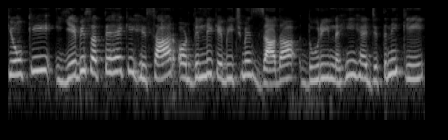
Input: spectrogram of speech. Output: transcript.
क्योंकि ये भी सत्य है कि हिसार और दिल्ली के बीच में ज़्यादा दूरी नहीं है जितनी कि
